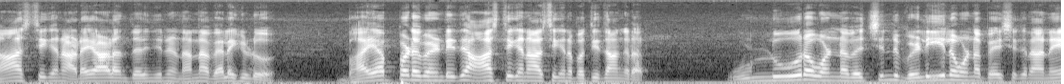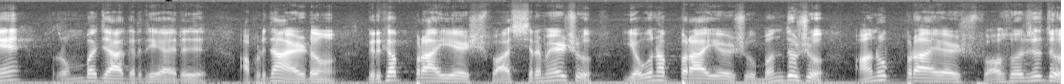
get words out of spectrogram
நாஸ்திகனை அடையாளம் தெரிஞ்சுன்னு நன்னா விலகிடு. பயப்பட வேண்டியது ஆஸ்திக நாஸ்திகனை பற்றி தாங்கிறார். உள்ளூர ஒன்றை வச்சுட்டு வெளியில் ஒன்றை பேசுகிறானே ரொம்ப ஜாகிரதையாக இரு. அப்படி தான் ஆகிடும் கிரகப்பிராயேஷ் ஆசிரமேஷு யௌனப்பிராயேஷு பந்துஷு அனுப்பிராயேஷு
